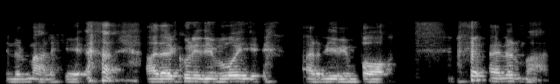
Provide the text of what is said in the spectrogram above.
È normale che ad alcuni di voi arrivi un po' è normale.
